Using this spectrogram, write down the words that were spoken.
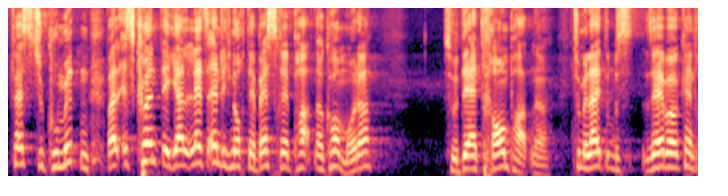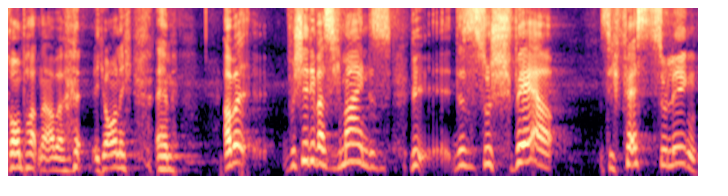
fest zu committen, weil es könnte ja letztendlich noch der bessere Partner kommen, oder? So der Traumpartner. Tut mir leid, du bist selber kein Traumpartner, aber ich auch nicht. Ähm, aber versteht ihr, was ich meine? Das ist, das ist so schwer, sich festzulegen.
